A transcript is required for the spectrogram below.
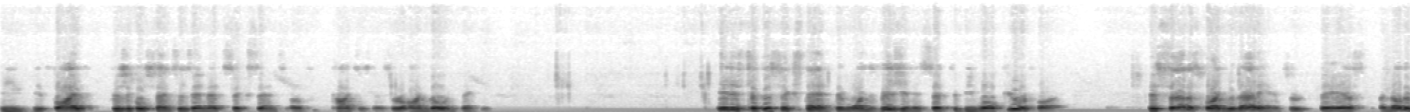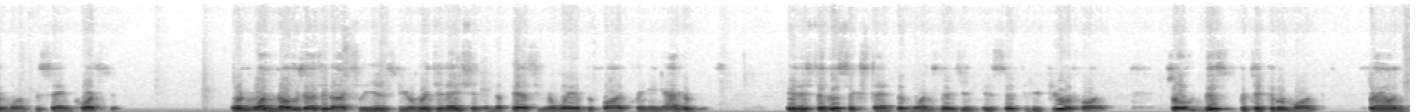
the, the five physical senses and that sixth sense of consciousness or ongoing thinking. It is to this extent that one's vision is said to be well purified. Dissatisfied with that answer, they asked another monk the same question. When one knows as it actually is the origination and the passing away of the five clinging aggregates, it is to this extent that one's vision is said to be purified. So this particular monk found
